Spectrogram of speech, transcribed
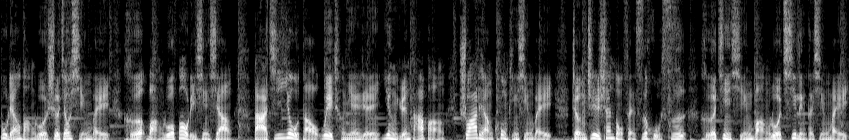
不良网络社交行为和网络暴力现象，打击诱导未成年人应援打榜、刷量控评行为，整治煽动粉丝互撕和进行网络欺凌的行为。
